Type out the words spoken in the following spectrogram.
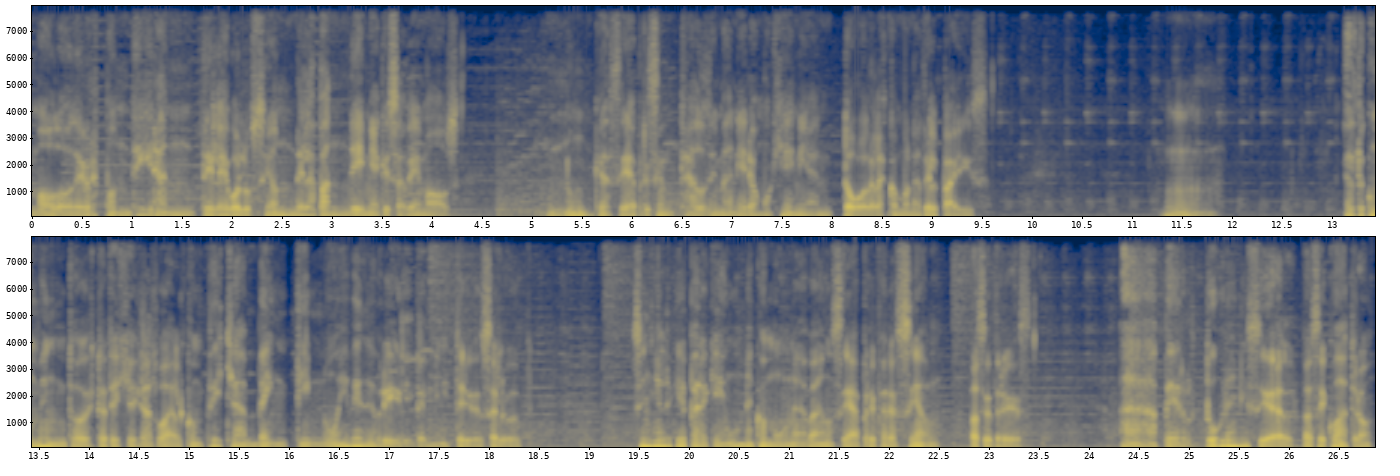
modo de responder ante la evolución de la pandemia que sabemos nunca se ha presentado de manera homogénea en todas las comunas del país. Hmm. El documento de estrategia gradual con fecha 29 de abril del Ministerio de Salud señala que para que una comuna avance a preparación, fase 3, a apertura inicial, fase 4,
